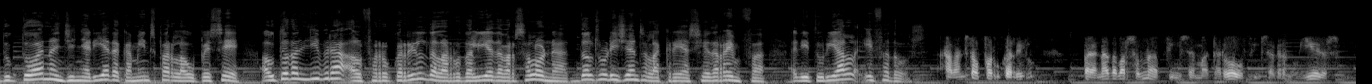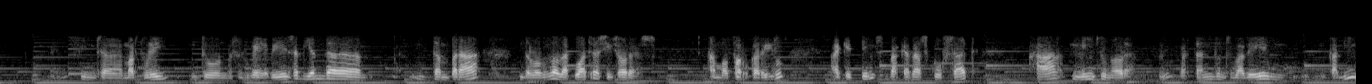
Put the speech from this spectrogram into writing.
doctor en Enginyeria de Camins per la UPC, autor del llibre El ferrocarril de la Rodalia de Barcelona, dels orígens a la creació de Renfe, editorial F2. Abans del ferrocarril, per anar de Barcelona fins a Mataró, fins a Granollers, fins a Martorell, doncs gairebé s'havien d'emprar de, de l'ordre de 4 a 6 hores. Amb el ferrocarril, aquest temps va quedar escurçat a menys d'una hora. Per tant, doncs, va haver un, canvi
